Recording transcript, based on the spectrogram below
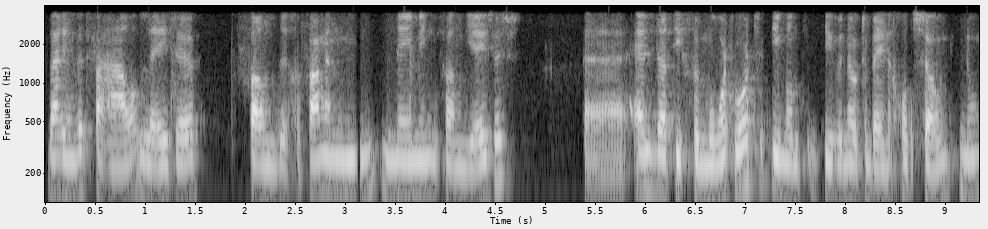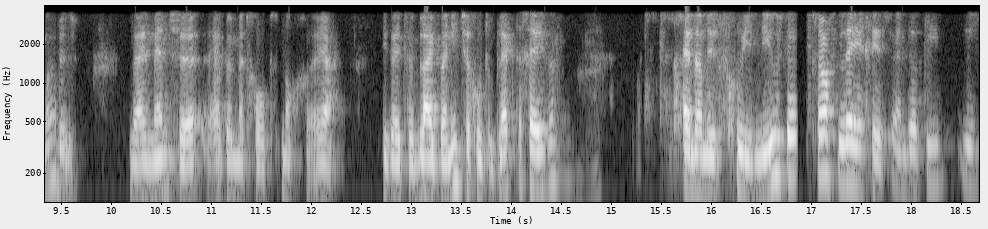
waarin we het verhaal lezen van de gevangenneming van Jezus. Eh, en dat die vermoord wordt, iemand die we notabene Gods zoon noemen. Dus wij mensen hebben met God nog, eh, ja, die weten we blijkbaar niet zo goed een plek te geven. En dan is het goede nieuws dat het graf leeg is. En dat die, dus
